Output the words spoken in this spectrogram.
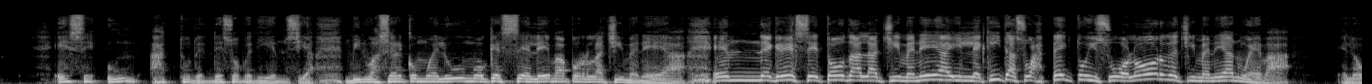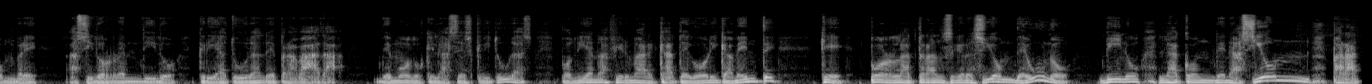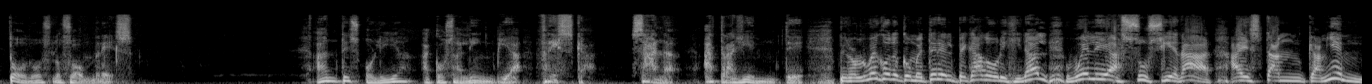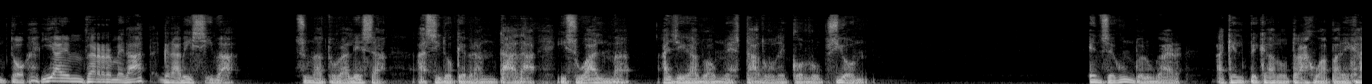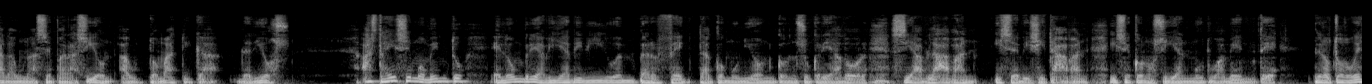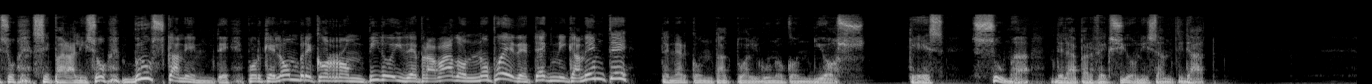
Ese un acto de desobediencia vino a ser como el humo que se eleva por la chimenea. Ennegrece toda la chimenea y le quita su aspecto y su olor de chimenea nueva. El hombre ha sido rendido criatura depravada, de modo que las escrituras podían afirmar categóricamente que por la transgresión de uno vino la condenación para todos los hombres. Antes olía a cosa limpia, fresca, sana, atrayente, pero luego de cometer el pecado original huele a suciedad, a estancamiento y a enfermedad gravísima. Su naturaleza ha sido quebrantada y su alma ha llegado a un estado de corrupción. En segundo lugar, aquel pecado trajo aparejada una separación automática de Dios. Hasta ese momento el hombre había vivido en perfecta comunión con su Creador. Se hablaban y se visitaban y se conocían mutuamente. Pero todo eso se paralizó bruscamente porque el hombre corrompido y depravado no puede técnicamente tener contacto alguno con Dios, que es suma de la perfección y santidad.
